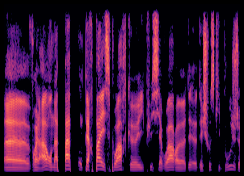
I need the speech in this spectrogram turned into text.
voilà, on n'a pas, on perd pas espoir qu'il puisse y avoir des, choses qui bougent,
